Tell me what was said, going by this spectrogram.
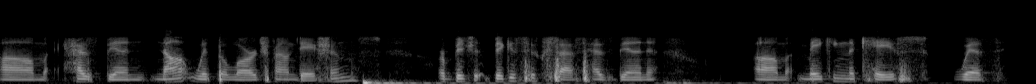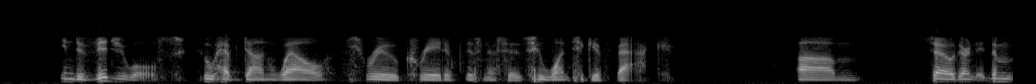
um, has been not with the large foundations. Our big, biggest success has been um, making the case with individuals who have done well through creative businesses who want to give back. Um, so, the,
